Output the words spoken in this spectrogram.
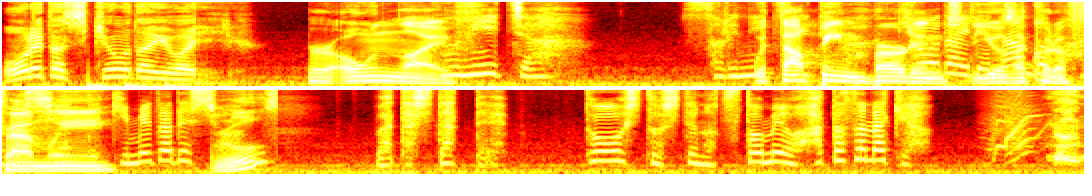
俺たち兄弟はいる Her own お life. 兄ちゃんそれについ Without て being は burdened 兄弟 to で the 何度 Yozakura も話し合って family 決めたでしょ rules? 私だって当主としての務めを果たさなきゃなん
